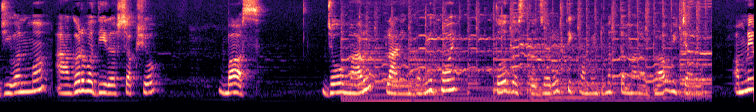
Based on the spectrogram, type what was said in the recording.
જીવનમાં આગળ વધી શકશો. બસ. જો મારું પ્લાનિંગ ગમ્યું હોય, તો દોસ્તો જરૂરથી કોમેન્ટમાં તમારા ભાવ વિચારો. અમને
